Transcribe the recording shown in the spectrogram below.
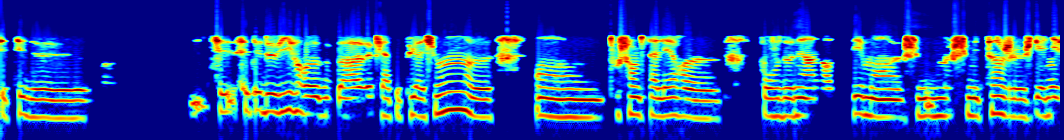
c'était de c'était de vivre bah, avec la population euh, en touchant le salaire euh, pour vous donner un ordre moi je, je, suis médecin je, je, gagnais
